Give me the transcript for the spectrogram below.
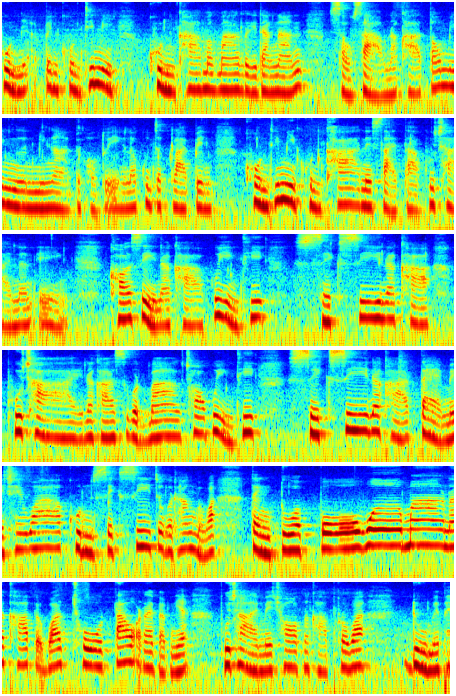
คุณเนี่ยเป็นคนที่มี คุณค่ามากๆเลยดังนั้นสาวๆนะคะ ต้องมีเงินมีงานเป็นของตัวเอง แล้วคุณจะกลายเป็นคนที่มีคุณค่าในสายตาผู้ชายนั่นเอง ข้อ 4 นะคะ ผู้หญิงที่เซ็กซี่นะคะ ผู้ชายนะคะส่วนมากชอบผู้หญิงที่เซ็กซี่นะคะ แต่ไม่ใช่ว่าคุณเซ็กซี่จนกระทั่งแบบว่า แต่งตัวโป๊เวอร์มากนะคะแบบว่าโชว์เต้าอะไรแบบนี้ผู้ชายไม่ชอบนะคะ เพราะว่าดูไม่แพ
